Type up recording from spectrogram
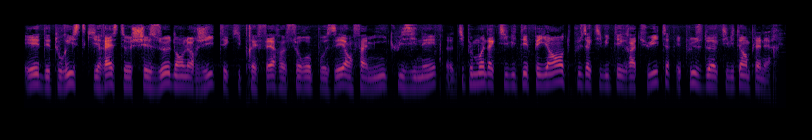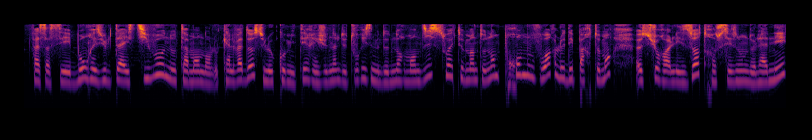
et des touristes qui restent chez eux dans leur gîte et qui préfèrent se reposer en famille, cuisiner. Un petit peu moins d'activités payantes, plus d'activités gratuites et plus d'activités en plein air. Face à ces bons résultats estivaux, notamment dans le Calvados, le comité régional de tourisme de Normandie souhaite maintenant promouvoir le département euh, sur les autres saisons de l'année.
